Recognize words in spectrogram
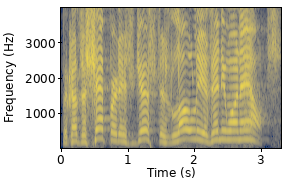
because the shepherd is just as lowly as anyone else.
